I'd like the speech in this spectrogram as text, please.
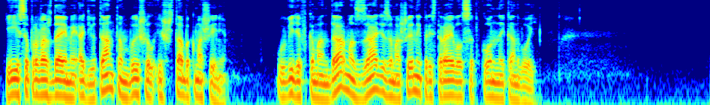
и, сопровождаемый адъютантом, вышел из штаба к машине. Увидев командарма, сзади за машиной пристраивался конный конвой.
